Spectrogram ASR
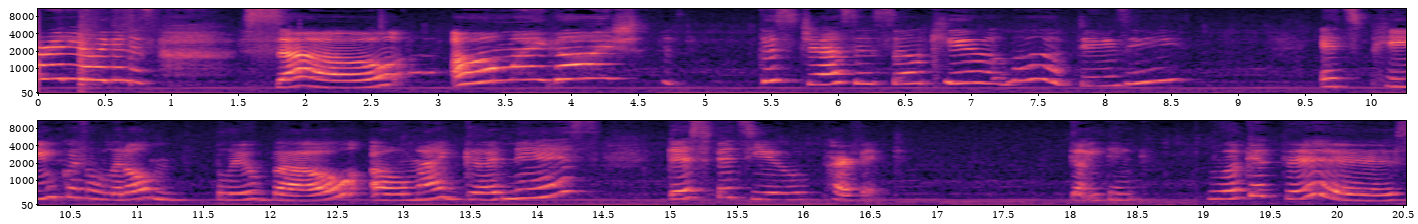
already, oh my goodness. So, oh my gosh, this dress is so cute. Look, Daisy. It's pink with a little blue bow. Oh my goodness. This fits you perfect. Don't you think? Look at this.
